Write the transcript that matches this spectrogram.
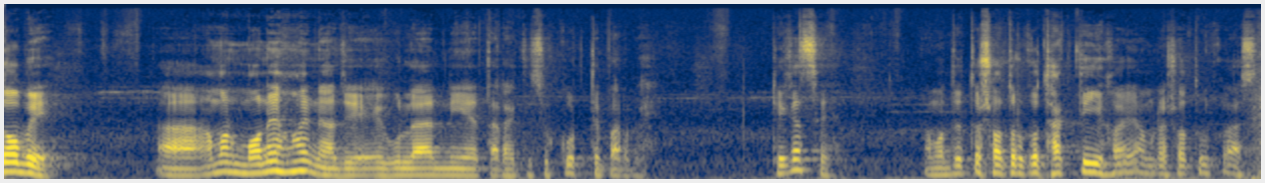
তবে আমার মনে হয় না যে এগুলা নিয়ে তারা কিছু করতে পারবে। ঠিক আছে? আমাদের তো সতর্ক থাকতেই হয়, আমরা সতর্ক আছি।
